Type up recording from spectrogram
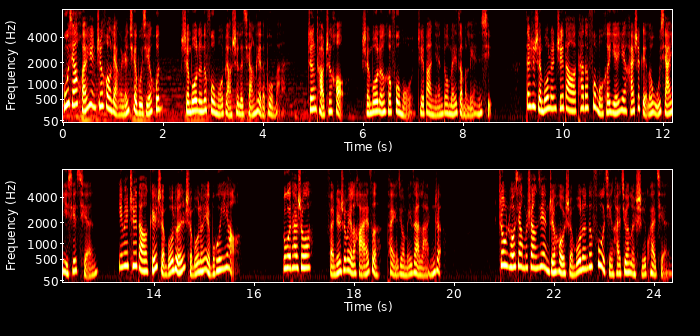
吴霞怀孕之后，两个人却不结婚，沈伯伦的父母表示了强烈的不满。争吵之后，沈伯伦和父母这半年都没怎么联系。但是沈伯伦知道，他的父母和爷爷还是给了吴霞一些钱，因为知道给沈伯伦，沈伯伦也不会要。不过他说。反正是为了孩子，他也就没再拦着。众筹项目上线之后，沈伯伦的父亲还捐了十块钱，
